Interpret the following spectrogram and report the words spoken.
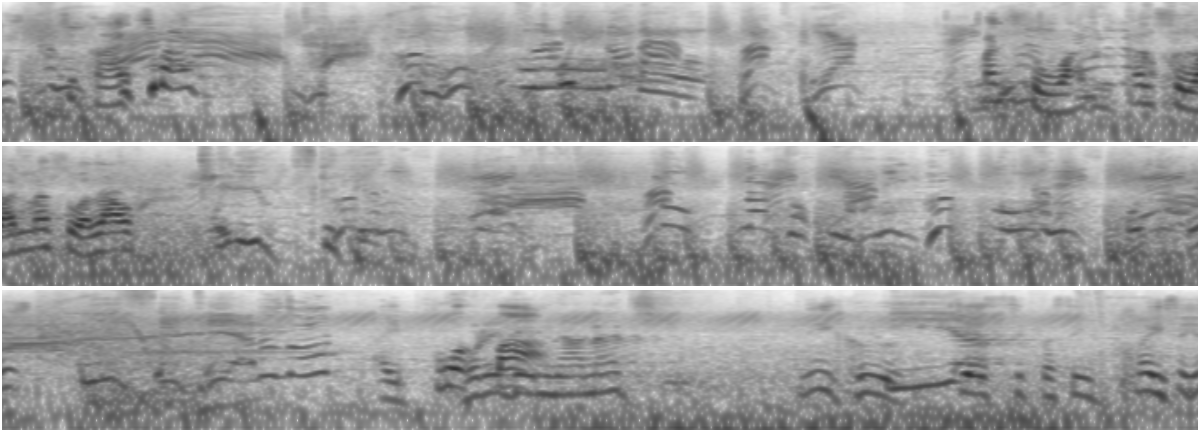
อุ้ยชิบหายชิบหายอุ้ยมันสวนมันสวนมันสวนเราไอ้พวกบ้านี่คือเจ็ดสิบเปอร์เซ็นต์ไม่สิ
